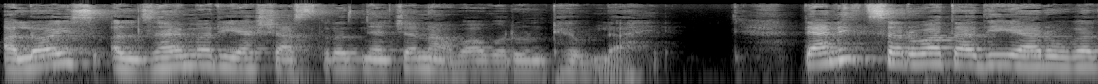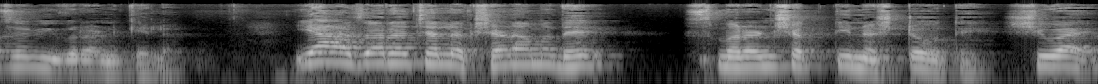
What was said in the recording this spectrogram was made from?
अलॉईस अल्झायमर या शास्त्रज्ञाच्या नावावरून ठेवलं आहे. त्यानेच सर्वात आधी या रोगाचं विवरण केलं. या आजाराच्या लक्षणामध्ये स्मरणशक्ती नष्ट होते. शिवाय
